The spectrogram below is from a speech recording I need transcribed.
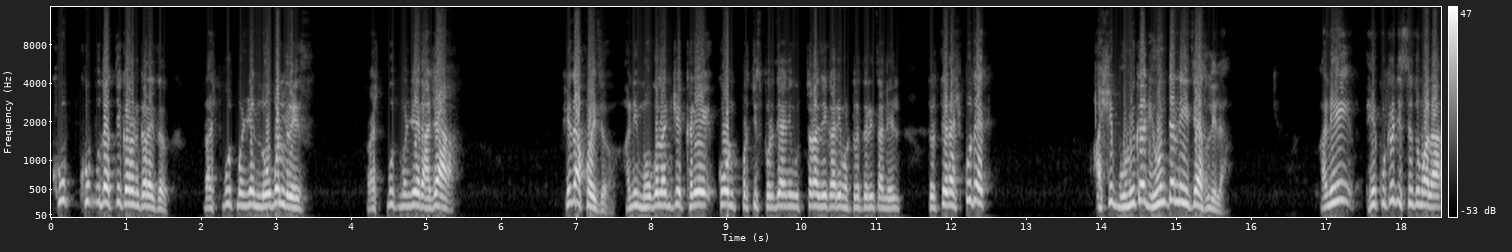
खूप खूप उदात्तीकरण करायचं. राजपूत म्हणजे नोबल रेस राजपूत म्हणजे राजा हे दाखवायचं. आणि मोगलांचे खरे कोण? प्रतिस्पर्धी आणि उत्तराधिकारी म्हटलं तरी चालेल. तर ते राजपूत आहेत. अशी भूमिका घेऊन त्यांनी इतिहास लिहिला आणि हे कुठं दिसते तुम्हाला?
